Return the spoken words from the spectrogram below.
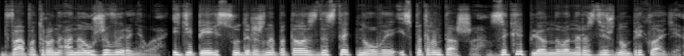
Два патрона она уже выронила, и теперь судорожно пыталась достать новые из патронташа, закрепленного на раздвижном прикладе.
